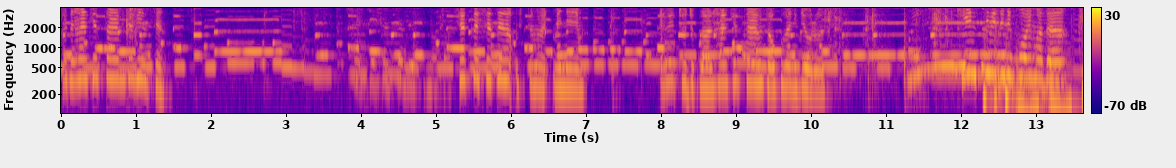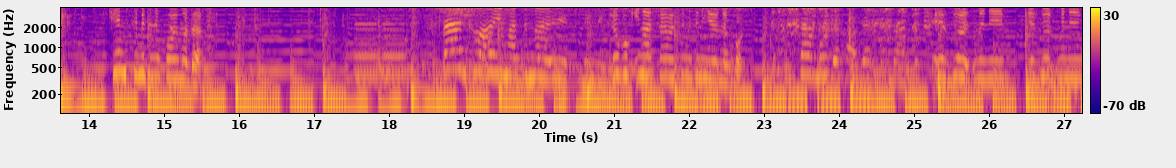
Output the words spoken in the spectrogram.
Hadi herkes servise binsin. Şaka şaka desin. Şaka şaka yapmıştım öğretmenim. Evet çocuklar herkes servise okula gidiyoruz. Simidini koymadı? Kim simidini koymadı? Ben koymadım öğretmenim. Çabuk in aşağı ve simidini yerine koy. Sen burada kalacaksın ben de. Ezgi öğretmenim, Ezgi öğretmenim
